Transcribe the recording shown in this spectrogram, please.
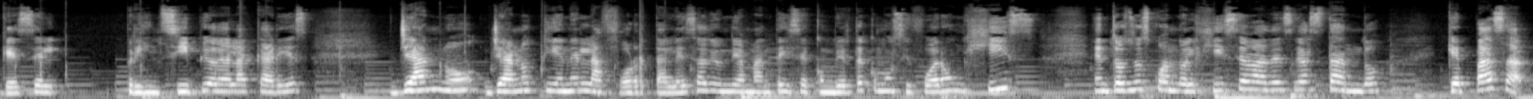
que es el principio de la caries, ya no, ya no tiene la fortaleza de un diamante y se convierte como si fuera un gis. Entonces cuando el gis se va desgastando, ¿Qué pasa?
